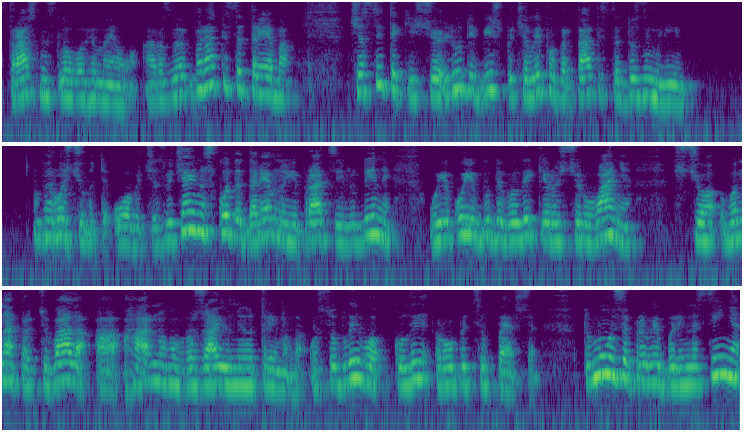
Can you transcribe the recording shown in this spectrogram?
страшне слово ГМО. А розбиратися треба. Часи такі, що люди більш почали повертатися до землі, вирощувати овочі. Звичайно, шкода даремної праці людини, у якої буде велике розчарування, що вона працювала, а гарного врожаю не отримала, особливо коли робиться вперше. Тому вже при виборі насіння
